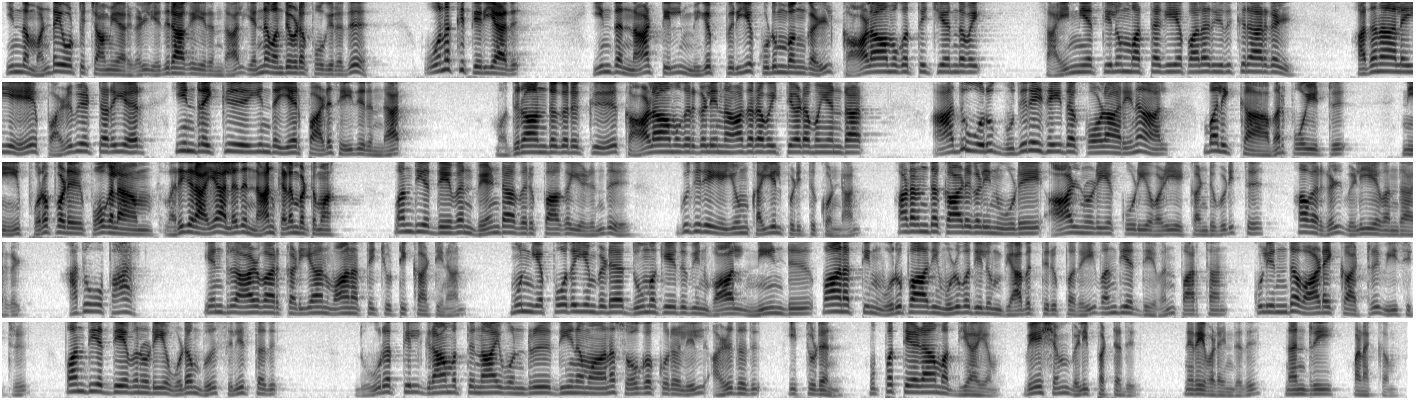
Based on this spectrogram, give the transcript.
இந்த மண்டையோட்டு சாமியார்கள் எதிராக இருந்தால் என்ன வந்துவிடப் போகிறது? உனக்கு தெரியாது. இந்த நாட்டில் மிகப்பெரிய குடும்பங்கள் காளாமுகத்தைச் சேர்ந்தவை. சைன்யத்திலும் அத்தகைய பலர் இருக்கிறார்கள். அதனாலேயே பழுவேட்டரையர் இன்றைக்கு இந்த ஏற்பாடு செய்திருந்தார். மதுராந்தகருக்கு காளாமுகர்களின் ஆதரவை தேட முயன்றார். அது ஒரு குதிரை செய்த கோளாறினால் பலிக்காமற் போயிற்று. நீ புறப்படு போகலாம். வருகிறாயா அல்லது நான் கிளம்பட்டுமா? வந்தியத்தேவன் வேண்டா வெறுப்பாக எழுந்து குதிரையையும் கையில் பிடித்து கொண்டான். அடர்ந்த காடுகளின் ஊடே ஆள் நுழையக்கூடிய வழியைக் கண்டுபிடித்து அவர்கள் வெளியே வந்தார்கள். அதோ பார் என்று ஆழ்வார்க்கடியான் வானத்தைச் சுட்டிக்காட்டினான். முன் எப்போதையும் விட தூமகேதுவின் வால் நீண்டு வானத்தின் ஒரு பாதி முழுவதிலும் வியாபித்திருப்பதை வந்தியத்தேவன் பார்த்தான். குளிர்ந்த வாடைக்காற்று வீசிற்று. வந்தியத்தேவனுடைய உடம்பு சிலிர்த்தது. தூரத்தில் கிராமத்து நாய் ஒன்று தீனமான சோகக்குரலில் அழுதது. இத்துடன் முப்பத்தேழாம் அத்தியாயம் வேஷம் வெளிப்பட்டது. நிறைவடைந்தது. நன்றி. வணக்கம்.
